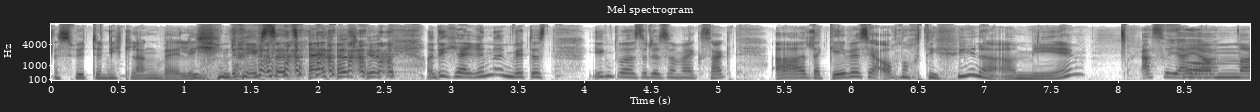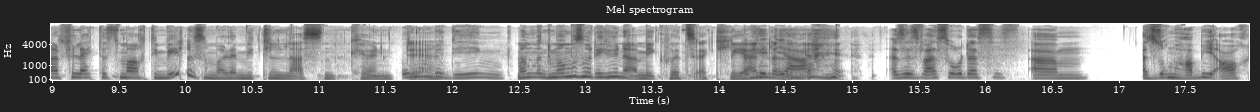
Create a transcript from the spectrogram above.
Es wird ja nicht langweilig in nächster Zeit. Und ich erinnere mich, dass irgendwo hast du das einmal gesagt, äh, da gäbe es ja auch noch die Hühnerarmee. Achso, ja, um, ja. Vielleicht, dass man auch die Mädels mal ermitteln lassen könnte. Unbedingt. Man, man muss nur die Hühnerarmee kurz erklären. Okay, ja. Also es war so, dass es, ähm, also darum habe ich auch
